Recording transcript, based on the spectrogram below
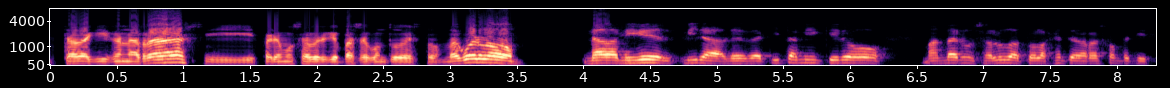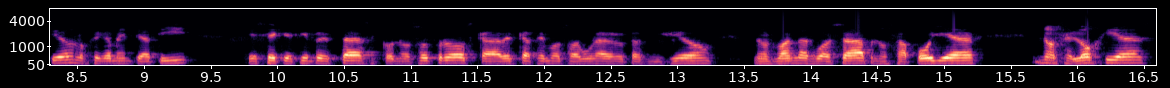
estar aquí con la RAS y esperemos a ver qué pasa con todo esto. ¿De acuerdo? Nada, Miguel. Mira, desde aquí también quiero mandar un saludo a toda la gente de la RAS Competición, lógicamente a ti, que sé que siempre estás con nosotros cada vez que hacemos alguna retransmisión, nos mandas WhatsApp, nos apoyas, nos elogias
